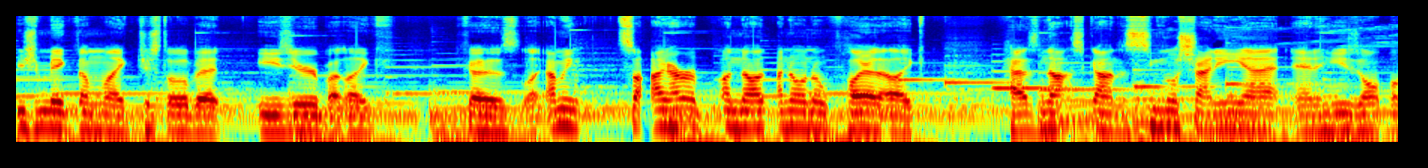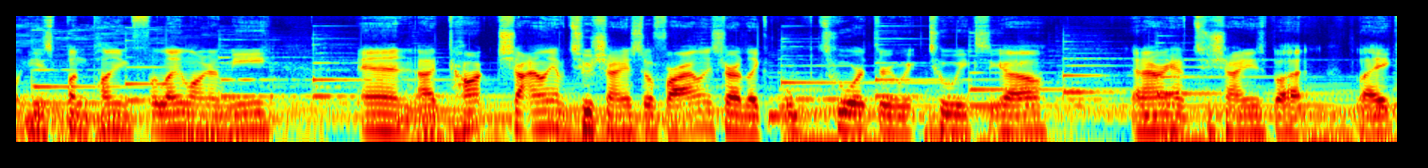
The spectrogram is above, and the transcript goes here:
you should make them like just a little bit easier but like because like I mean so I heard I know I know no player that like has not gotten a single shiny yet and he's he's been playing for way longer than me and I, I only have two shinies so far. I only started like two or three week, two weeks ago, and I already have two shinies. But like,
